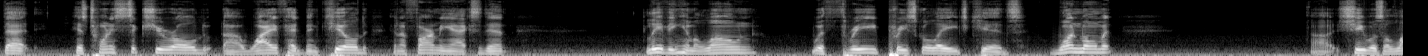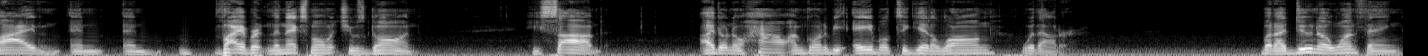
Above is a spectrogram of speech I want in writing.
that his 26 year old uh, wife had been killed in a farming accident, leaving him alone with three preschool age kids. One moment, uh, she was alive and, and, and vibrant, and the next moment she was gone. He sobbed, I don't know how I'm going to be able to get along without her. But I do know one thing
